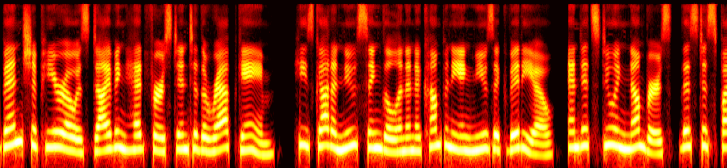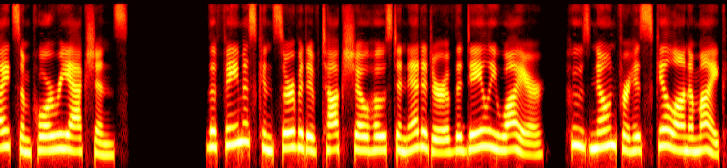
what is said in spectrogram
Ben Shapiro is diving headfirst into the rap game. He's got a new single and an accompanying music video, and it's doing numbers, this despite some poor reactions. The famous conservative talk show host and editor of The Daily Wire, who's known for his skill on a mic,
